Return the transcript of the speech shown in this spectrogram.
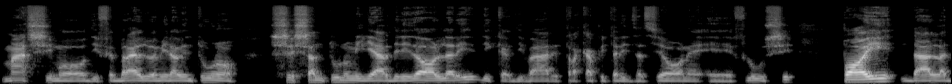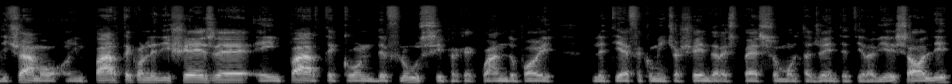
massimo di febbraio 2021 61 miliardi di dollari di, di varie tra capitalizzazione e flussi. Poi, dalla, diciamo, in parte con le discese e in parte con deflussi, perché quando poi l'ETF comincia a scendere, spesso molta gente tira via i soldi.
